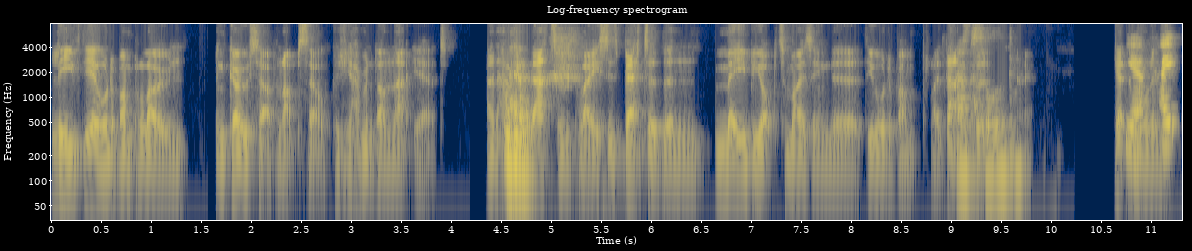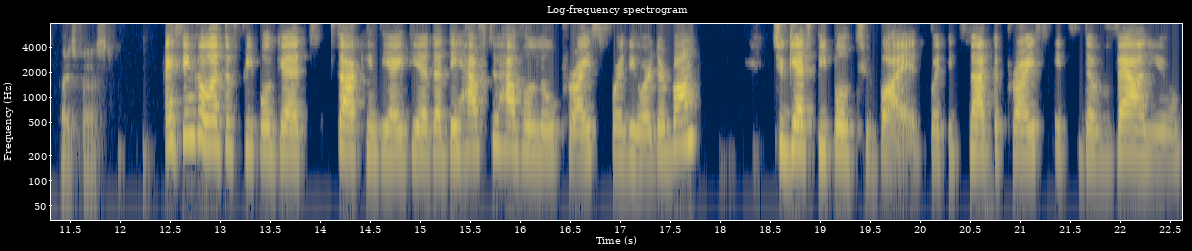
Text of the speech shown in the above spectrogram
leave the order bump alone and go set up an upsell because you haven't done that yet. And having that in place is better than maybe optimizing the the order bump. Like that's Absolutely. the you know, get them Yeah, all in I- place first. I think a lot of people get stuck in the idea that they have to have a low price for the order bump to get people to buy it. But it's not the price, it's the value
